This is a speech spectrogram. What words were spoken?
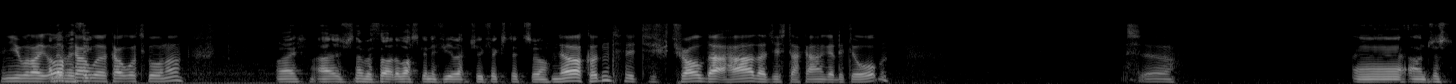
And you were like, oh, I, I can't think... work out what's going on. Right, I just never thought of asking if you actually fixed it, so... No, I couldn't. It just trolled that hard, I just, I can't get it to open. So... Uh, I'm just...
